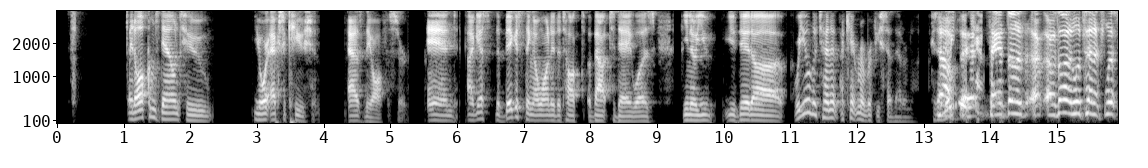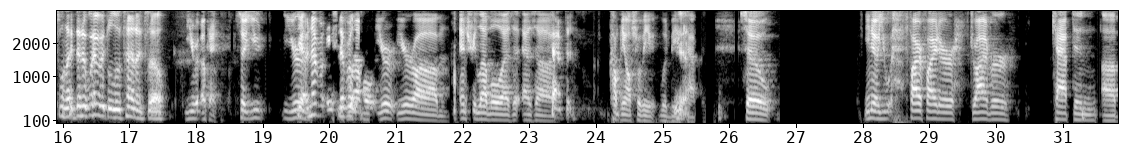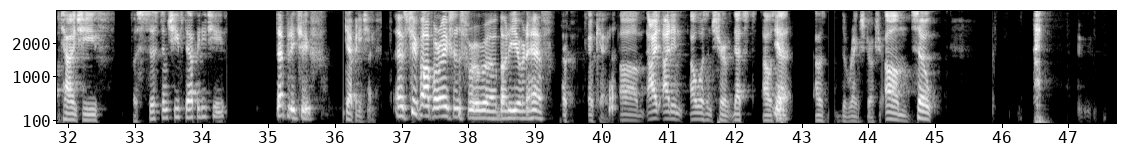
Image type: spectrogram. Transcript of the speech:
it all comes down to your execution as the officer. And I guess the biggest thing I wanted to talk about today was, you know, you you did. uh Were you a lieutenant? I can't remember if you said that or not. No, they had, they had, done it. I was on a lieutenant's list when they did away with the lieutenant. So you're okay? So you you're yeah, never, never level. You're you're um entry level as a as a captain company officer would be would be yeah. a captain. So, you know, you firefighter, driver, captain, uh, battalion chief, assistant chief, deputy chief, deputy chief, deputy chief. I was chief operations for uh, about a year and a half. Okay. Um, I I didn't. I wasn't sure. That's I was yeah. at. I was the rank structure. Um, so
